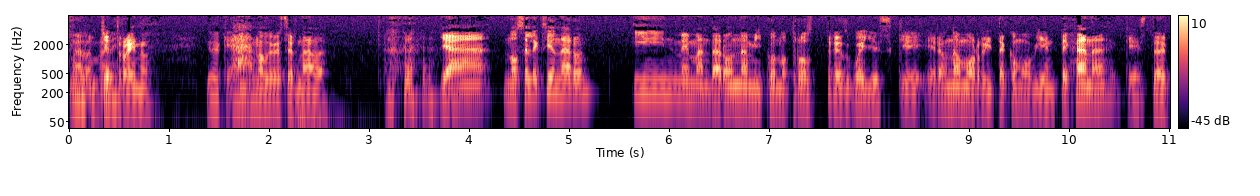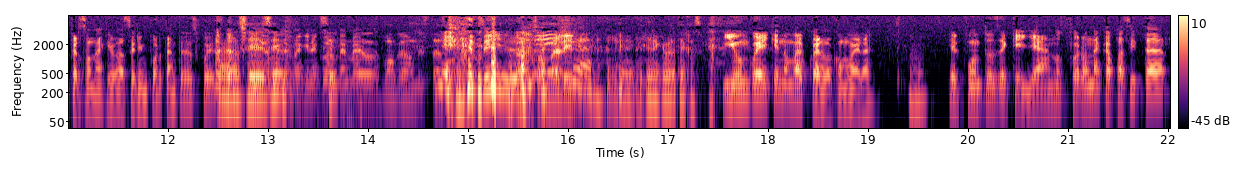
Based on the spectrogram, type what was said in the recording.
madre. trueno. Y de que ah, no debe ser nada. ya nos seleccionaron y me mandaron a mí con otros tres güeyes, que era una morrita como bien tejana, que este personaje va a ser importante después. Ah, sí, sí. Me imaginé con Sí. el meme de Esponja donde estás Sí, con el sombrerito. Que, que tiene que ver Texas. y un güey que no me acuerdo cómo era. El punto es de que ya nos fueron a capacitar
